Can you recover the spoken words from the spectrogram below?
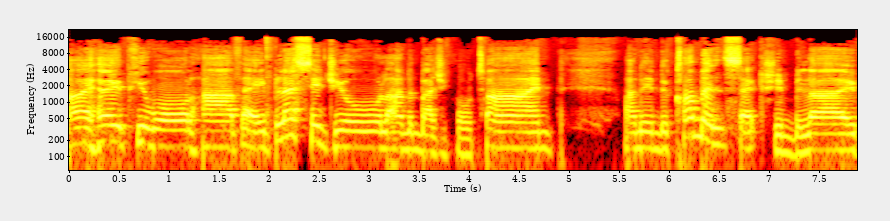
I hope you all have a blessed Yule and a magical time and in the comments section below,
